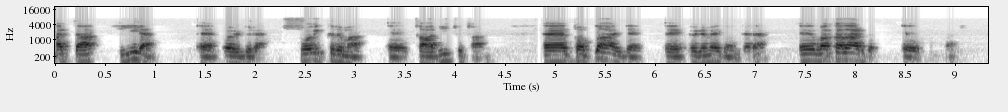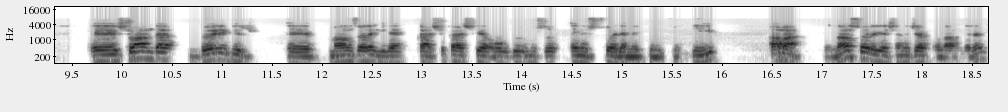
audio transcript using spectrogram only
hatta fiilen öldüren, soykırıma e, tabi tutan, toplu halde ölüme gönderen e, vakalardı bunlar. Şu anda böyle bir manzara ile karşı karşıya olduğumuzu henüz söylemek mümkün değil. Ama bundan sonra yaşanacak olanların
